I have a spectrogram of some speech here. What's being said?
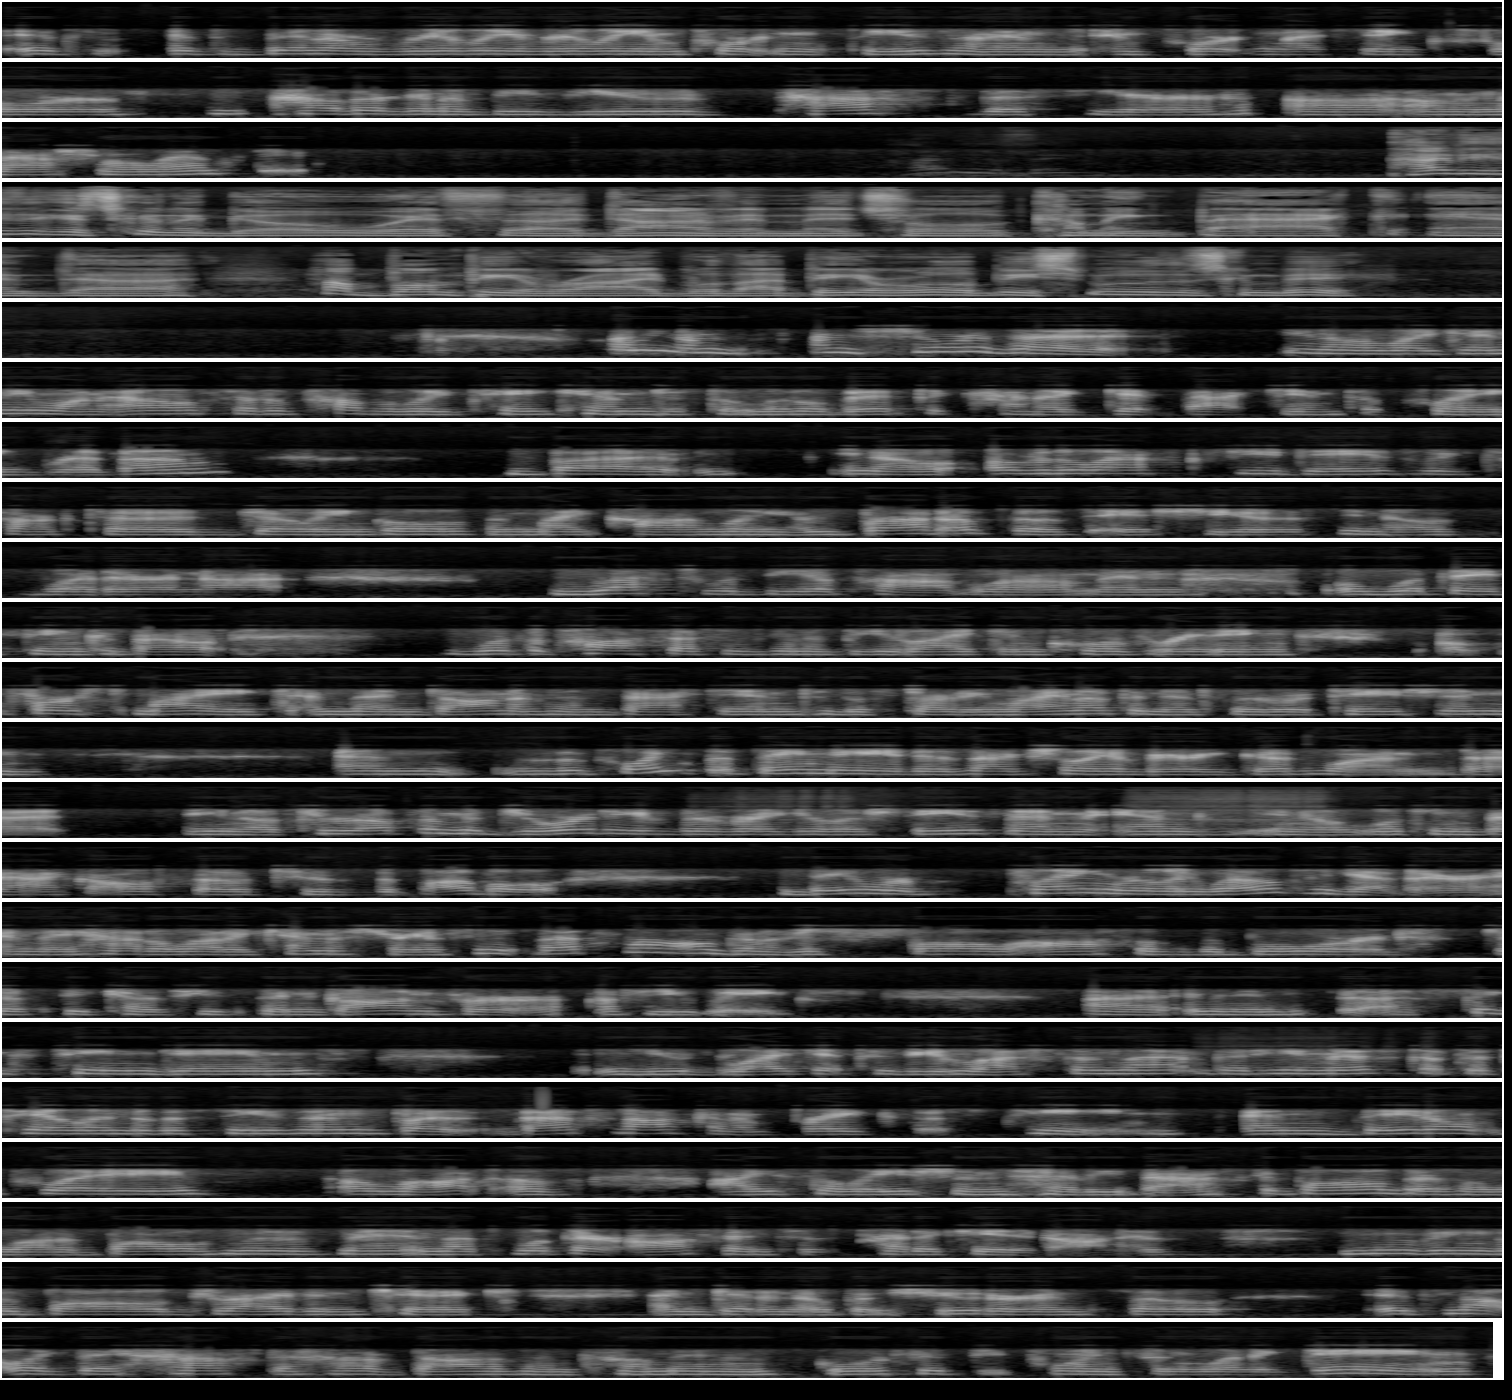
it's it's been a really really important season and important I think for how they're going to be viewed past this year uh, on the national landscape. How do you think it's going to go with uh, Donovan Mitchell coming back, and uh, how bumpy a ride will that be, or will it be smooth as can be? I mean, I'm I'm sure that you know, like anyone else, it'll probably take him just a little bit to kind of get back into playing rhythm. But you know, over the last few days, we've talked to Joe Ingles and Mike Conley and brought up those issues. You know, whether or not rust would be a problem and what they think about what the process is going to be like incorporating uh, first Mike and then Donovan back into the starting lineup and into the rotation. And the point that they made is actually a very good one that, you know, throughout the majority of the regular season and, you know, looking back also to the bubble, they were playing really well together and they had a lot of chemistry. And that's not all going to just fall off of the board just because he's been gone for a few weeks. Uh, I mean, uh, 16 games, You'd like it to be less than that that he missed at the tail end of the season, but that's not going to break this team. And they don't play a lot of isolation heavy basketball. There's a lot of ball movement, and that's what their offense is predicated on is moving the ball, drive and kick, and get an open shooter. And so it's not like they have to have Donovan come in and score 50 points and win a game.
